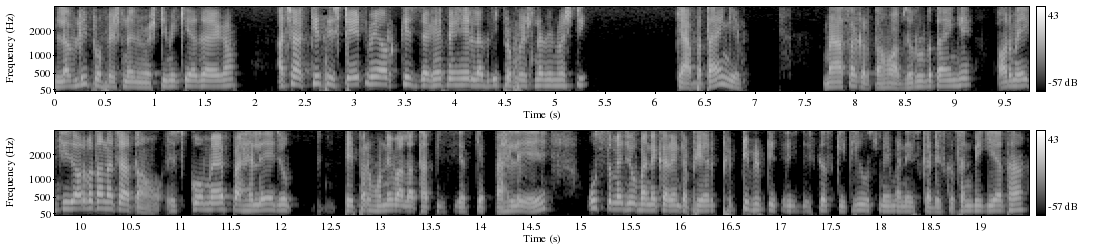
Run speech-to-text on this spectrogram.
लवली प्रोफेशनल यूनिवर्सिटी में किया जाएगा। अच्छा किस स्टेट में और किस जगह पे है लवली प्रोफेशनल यूनिवर्सिटी? क्या आप बताएँगे? मैं आशा करता हूँ आप ज़रूर बताएँगे। और मैं एक चीज़ और बताना चाहता हूँ, इसको मैं पहले जो पेपर होने वाला था पीसीएस के पहले, उस समय जो मैंने current affair fifty fifty series discuss की थी, उसमें मैंने इसका डिस्कशन भी किया था।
